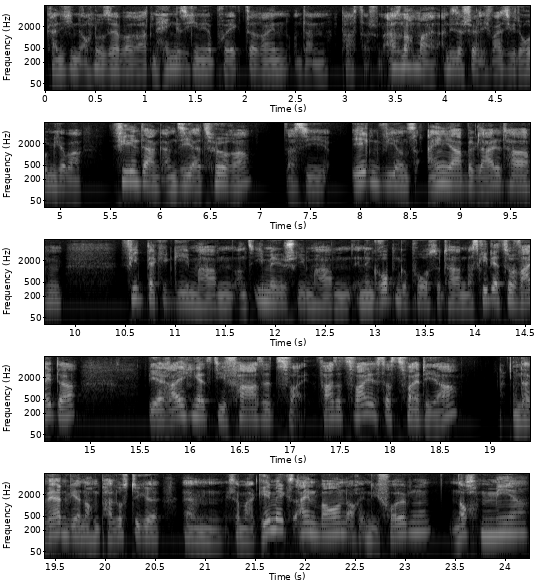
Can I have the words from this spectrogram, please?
kann ich Ihnen auch nur selber raten. Hängen Sie sich in Ihre Projekte rein und dann passt das schon. Also nochmal an dieser Stelle, ich weiß, ich wiederhole mich, aber vielen Dank an Sie als Hörer, dass Sie irgendwie uns ein Jahr begleitet haben, Feedback gegeben haben, uns E-Mail geschrieben haben, in den Gruppen gepostet haben. Das geht jetzt so weiter. Wir erreichen jetzt die Phase 2. Phase 2 ist das zweite Jahr. Und da werden wir noch ein paar lustige, ähm, ich sag mal, Gimmicks einbauen, auch in die Folgen. Noch mehr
